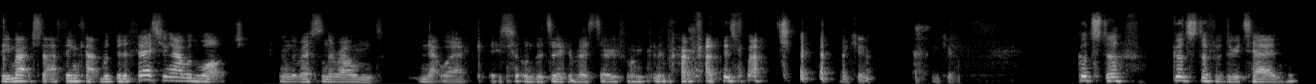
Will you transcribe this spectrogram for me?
the match that I think I, would be the first thing I would watch on the Wrestling Around network is Undertaker versus Terry Funk in a Power Brothers match. Thank you. Thank you. good stuff. Good stuff of the return.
